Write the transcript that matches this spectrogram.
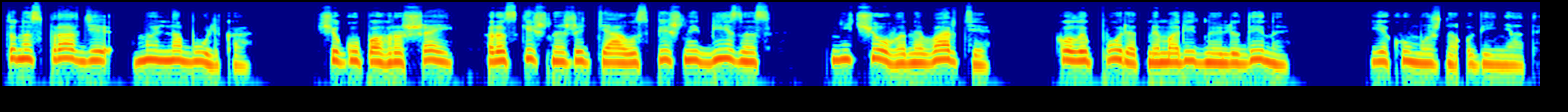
то насправді мильна булька, що купа грошей, розкішне життя, успішний бізнес нічого не варті, коли поряд нема рідної людини, яку можна обійняти.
